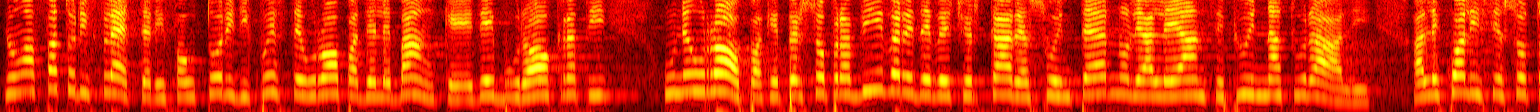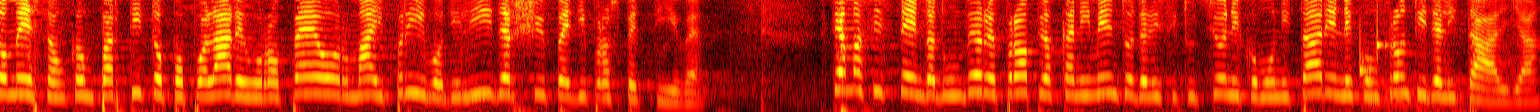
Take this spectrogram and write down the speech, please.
non ha fatto riflettere i fautori di questa Europa delle banche e dei burocrati Un'Europa che per sopravvivere deve cercare al suo interno le alleanze più innaturali, alle quali si è sottomesso anche un partito popolare europeo ormai privo di leadership e di prospettive. Stiamo assistendo ad un vero e proprio accanimento delle istituzioni comunitarie nei confronti dell'Italia,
